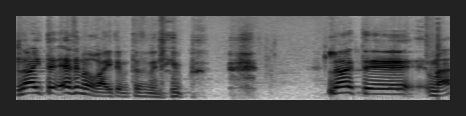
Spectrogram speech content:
לא היית, איזה מאורע הייתם מתזמנים? לא את, אה, מה?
